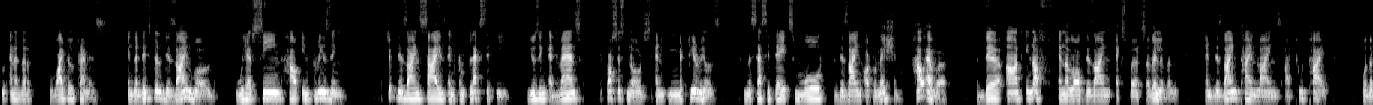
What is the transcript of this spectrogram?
to another vital premise. In the digital design world, we have seen how increasing chip design size and complexity using advanced process nodes and materials necessitates more design automation. However, there aren't enough analog design experts available, and design timelines are too tight for the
